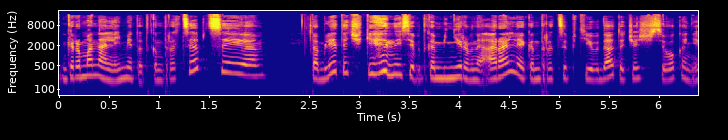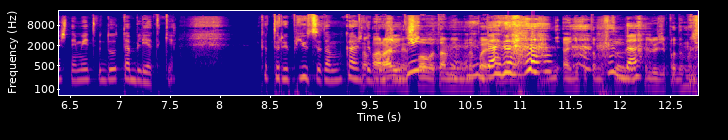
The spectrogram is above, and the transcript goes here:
гормональный метод контрацепции, таблеточки, ну, если вот комбинированные оральные контрацептивы, да, то чаще всего, конечно, имеет в виду таблетки, которые пьются там каждый Ну, оральное день. слово там именно поэтому, Да-да. да, а не потому, что Да. люди подумали.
